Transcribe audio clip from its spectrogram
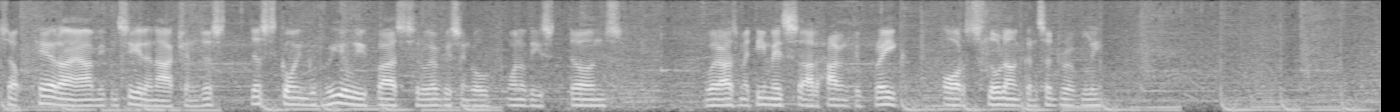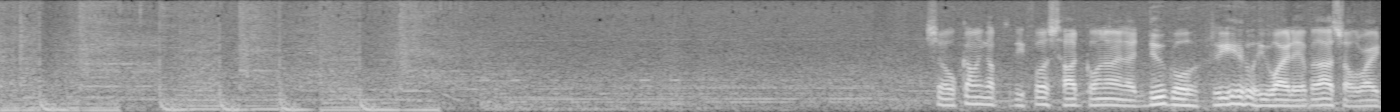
So here I am, you can see it in action, just just going really fast through every single one of these turns, whereas my teammates are having to brake or slow down considerably So coming up to the first hard corner and I do go really wide here but that's alright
